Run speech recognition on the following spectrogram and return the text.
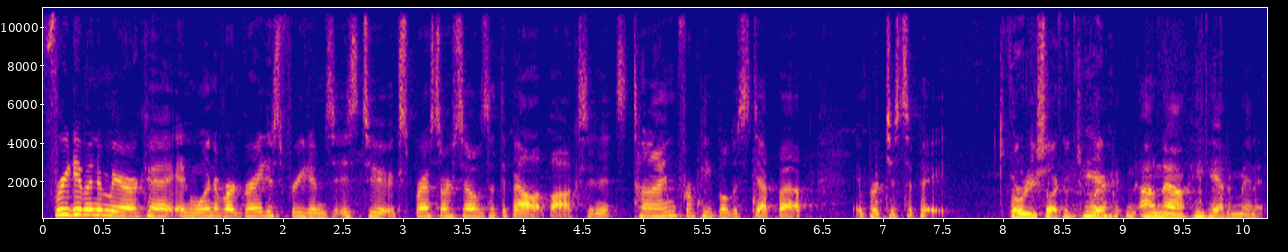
freedom in America, and one of our greatest freedoms is to express ourselves at the ballot box. And it's time for people to step up and participate. 30 seconds, Here, quick. oh, no, he had a minute.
